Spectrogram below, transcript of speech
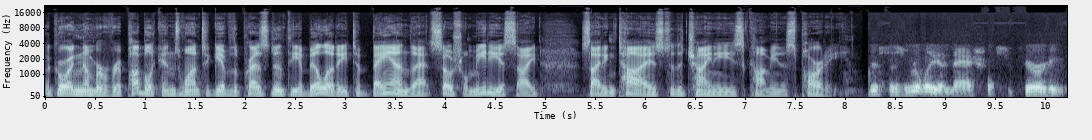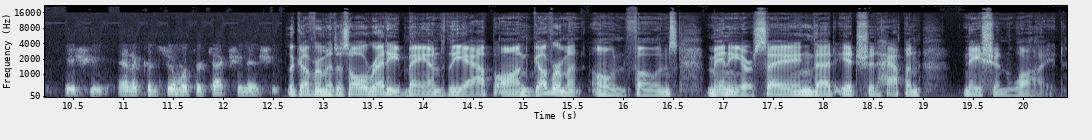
A growing number of Republicans want to give the president the ability to ban that social media site, citing ties to the Chinese Communist Party. This is really a national security issue and a consumer protection issue. The government has already banned the app on government owned phones. Many are saying that it should happen nationwide.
